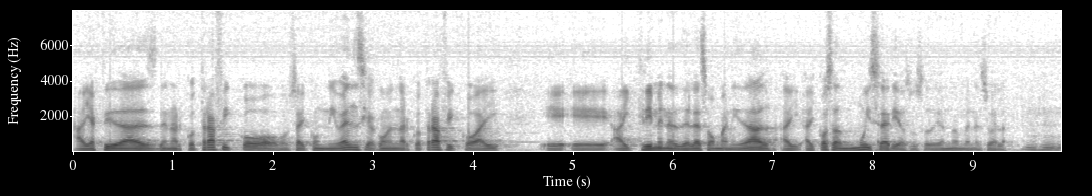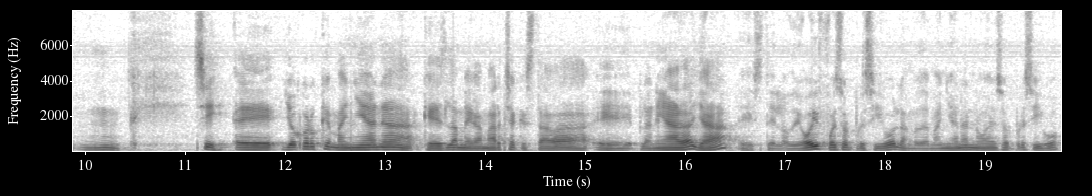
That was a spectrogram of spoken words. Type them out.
hay actividades de narcotráfico, o sea, hay connivencia con el narcotráfico, hay, eh, eh, hay crímenes de lesa humanidad, hay, hay, cosas muy serias sucediendo en Venezuela. Sí, eh, yo creo que mañana, que es la megamarcha que estaba planeada ya, este, lo de hoy fue sorpresivo, lo de mañana no es sorpresivo,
